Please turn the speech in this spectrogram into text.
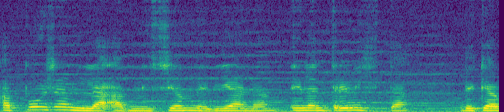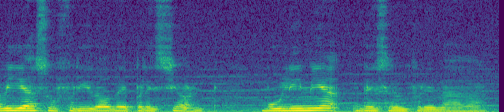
apoyan la admisión de Diana en la entrevista de que había sufrido depresión, bulimia desenfrenada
